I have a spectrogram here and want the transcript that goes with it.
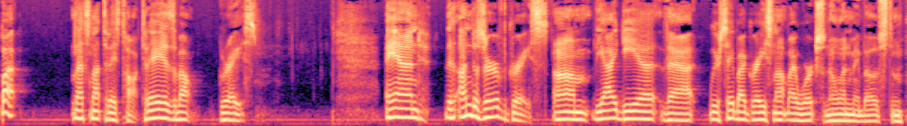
but that's not today's talk. Today is about grace and the undeserved grace. Um, the idea that we're saved by grace, not by works, so no one may boast. And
